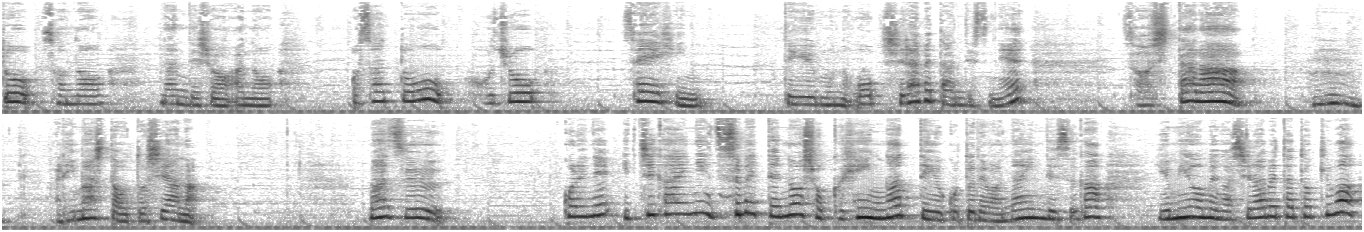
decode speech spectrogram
とその何でしょうあのお砂糖を補助製品っていうものを調べたんですね。そしたらうんありました落とし穴。まずこれね一概に全ての食品がっていうことではないんですが弓嫁が調べた時は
